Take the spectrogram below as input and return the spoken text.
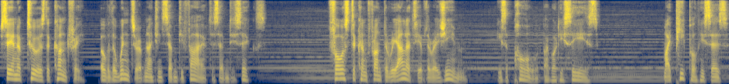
Sihanouk tours the country over the winter of 1975 to 76. Forced to confront the reality of the regime, he's appalled by what he sees. My people, he says,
